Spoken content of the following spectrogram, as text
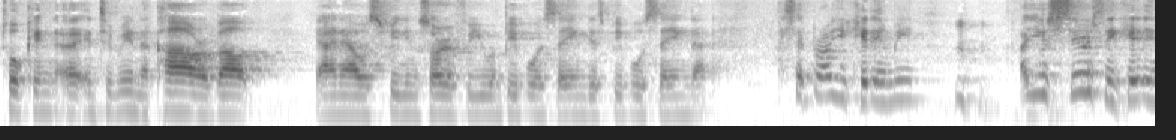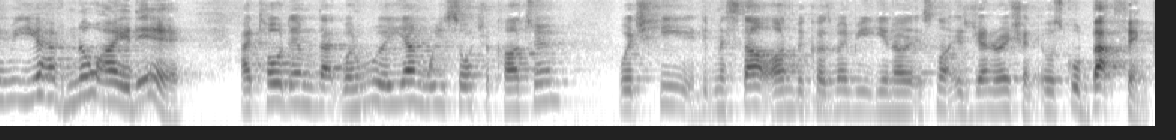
talking uh, into me in the car about, and I was feeling sorry for you when people were saying this, people were saying that. I said, bro, are you kidding me? Are you seriously kidding me? You have no idea. I told him that when we were young, we used to watch a cartoon, which he missed out on because maybe, you know, it's not his generation. It was called Batfink.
